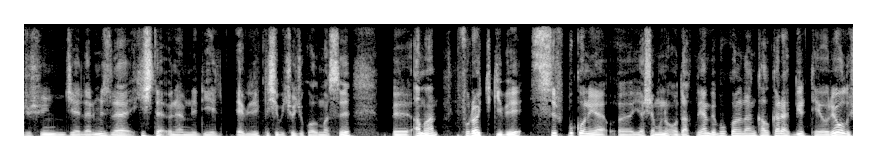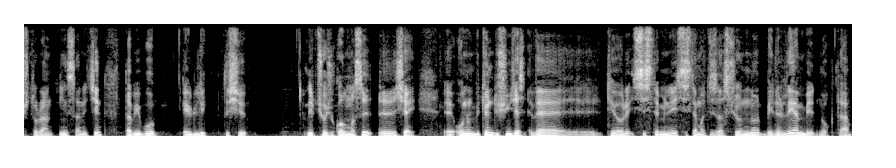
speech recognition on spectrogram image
düşüncelerimizle hiç de önemli değil evlilik dışı bir çocuk olması. E, ama Freud gibi sırf bu konuya e, yaşamını odaklayan ve bu konudan kalkarak bir teori oluşturan insan için tabii bu evlilik dışı bir çocuk olması e, şey e, onun bütün düşünce ve e, teori sistemini sistematizasyonunu belirleyen bir nokta.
